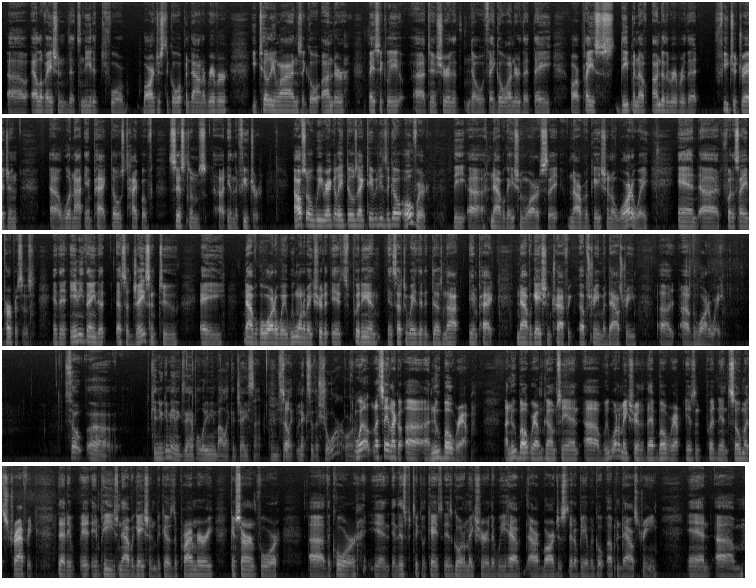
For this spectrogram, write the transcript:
uh, elevation that's needed for barges to go up and down a river, utility lines that go under, basically uh, to ensure that you know if they go under that they are placed deep enough under the river that future dredging uh, will not impact those type of systems uh, in the future. Also, we regulate those activities that go over the uh, navigation water say, navigational waterway and uh, for the same purposes. And then anything that, that's adjacent to a navigable waterway, we want to make sure that it's put in in such a way that it does not impact navigation traffic upstream or downstream uh, of the waterway. So, uh, can you give me an example? What do you mean by like adjacent? When you say so, like next to the shore, or well, let's say like a, a, a new boat ramp a new boat ramp comes in, uh, we want to make sure that that boat ramp isn't putting in so much traffic that it, it impedes navigation because the primary concern for uh, the Corps in, in this particular case is going to make sure that we have our barges that'll be able to go up and downstream. And um,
